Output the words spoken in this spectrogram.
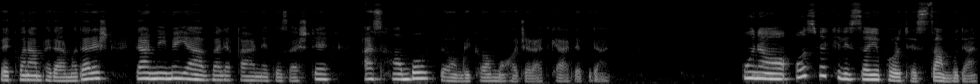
فکر کنم پدر مادرش در نیمه اول قرن گذشته از هامبورگ به آمریکا مهاجرت کرده بودند. اونا عضو کلیسای پروتستان بودند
